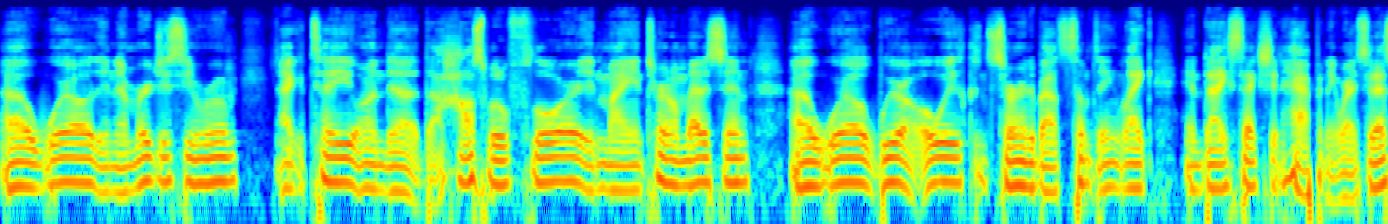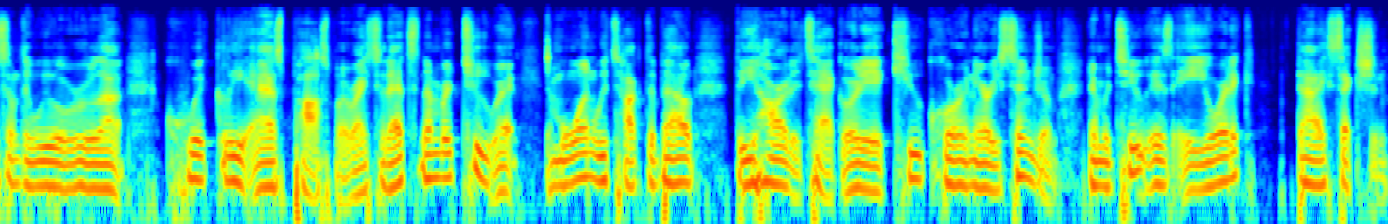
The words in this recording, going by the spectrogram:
uh, world, in the emergency room, I can tell tell you on the, the hospital floor in my internal medicine uh, world, we are always concerned about something like a dissection happening, right? So that's something we will rule out quickly as possible, right? So that's number two, right? Number one, we talked about the heart attack or the acute coronary syndrome. Number two is aortic dissection.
